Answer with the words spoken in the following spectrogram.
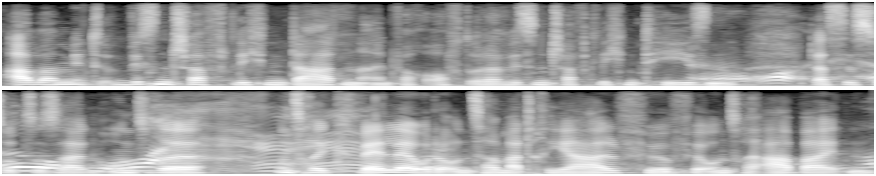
aber mit wissenschaftlichen Daten einfach oft oder wissenschaftlichen Thesen. Das ist sozusagen unsere, unsere Quelle oder unser Material für, für unsere Arbeiten.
